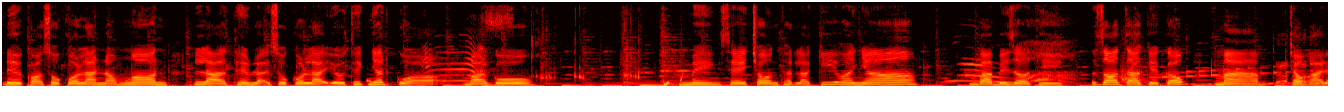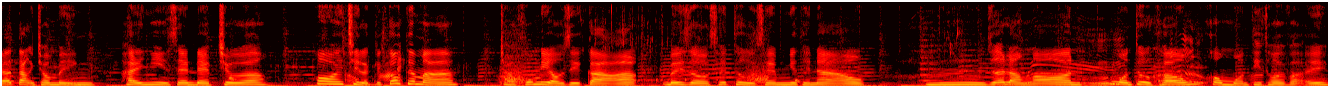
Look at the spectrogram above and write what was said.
để có sô-cô-la nóng ngon là thêm loại sô-cô-la yêu thích nhất của Margot. Mình sẽ trộn thật là kỹ vào nhá. Và bây giờ thì rót ra cái cốc mà cháu gái đã tặng cho mình. Hãy nhìn xem đẹp chưa. Ôi, chỉ là cái cốc thôi mà. Cháu không hiểu gì cả. Bây giờ sẽ thử xem như thế nào. Uhm, rất là ngon. Muốn thử không? Không muốn thì thôi vậy.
